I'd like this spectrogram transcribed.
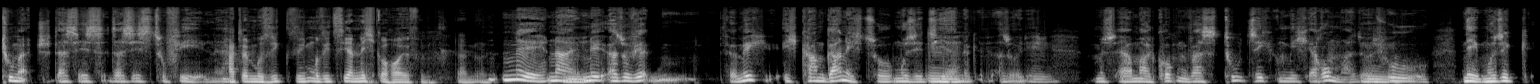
too much. Das ist, das ist zu viel. Ne? Hatte Musik, Sie musizieren nicht geholfen? Dann? Nee, nein, mhm. nee, also wir, für mich, ich kam gar nicht zu musizieren. Mhm. Also ich, mhm muss ja mal gucken, was tut sich um mich herum. Also, mhm. puh, nee, Musik,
